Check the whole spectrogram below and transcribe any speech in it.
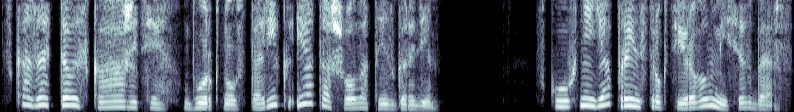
«Сказать-то вы скажете», — буркнул старик и отошел от изгороди. В кухне я проинструктировал миссис Берс.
